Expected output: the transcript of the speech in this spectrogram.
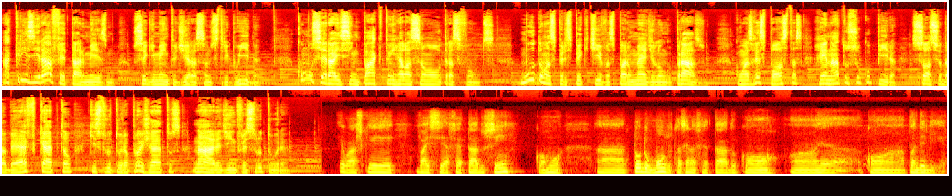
A crise irá afetar mesmo o segmento de geração distribuída? Como será esse impacto em relação a outras fontes? Mudam as perspectivas para o médio e longo prazo? Com as respostas, Renato Sucupira, sócio da BF Capital, que estrutura projetos na área de infraestrutura. Eu acho que vai ser afetado sim, como ah, todo mundo está sendo afetado com, ah, é, com a pandemia.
